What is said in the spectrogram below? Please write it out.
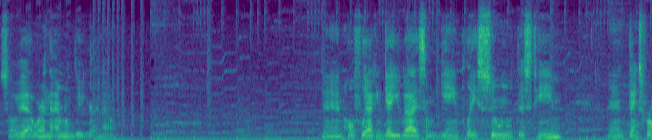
So yeah, we're in the Emerald League right now. And hopefully I can get you guys some gameplay soon with this team. And thanks for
